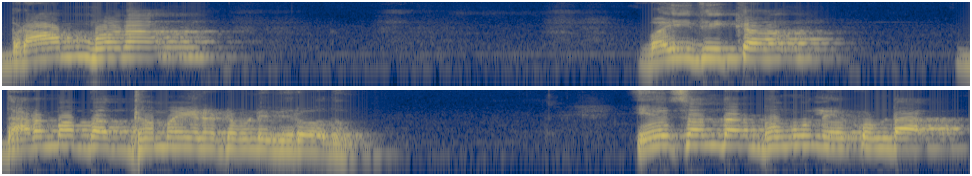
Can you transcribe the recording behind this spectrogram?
బ్రాహ్మణ వైదిక ధర్మబద్ధమైనటువంటి విరోధం. ఏ సందర్భము లేకుండా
